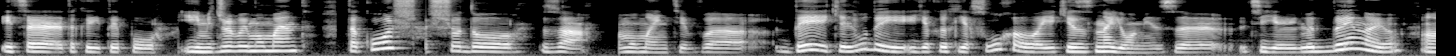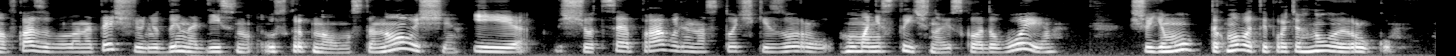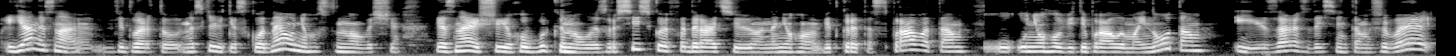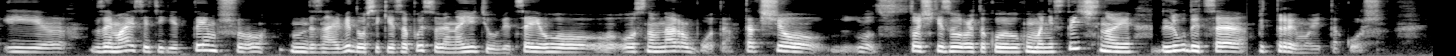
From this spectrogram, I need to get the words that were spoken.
І це такий, типу, іміджевий момент. Також щодо за моментів, е, деякі люди, яких я слухала, які знайомі з цією людиною, е, вказували на те, що людина дійсно у скрипному становищі, і що це правильно з точки зору гуманістичної складової, що йому, так мовити, протягнули руку. Я не знаю відверто наскільки складне у нього становище. Я знаю, що його викинули з Російською Федерацією, на нього відкрита справа там, у, у нього відібрали майно там, і зараз десь він там живе і займається тільки тим, що ну, не знаю, відосики записує на Ютубі. Це його основна робота. Так що, з точки зору такої гуманістичної, люди це підтримують також.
